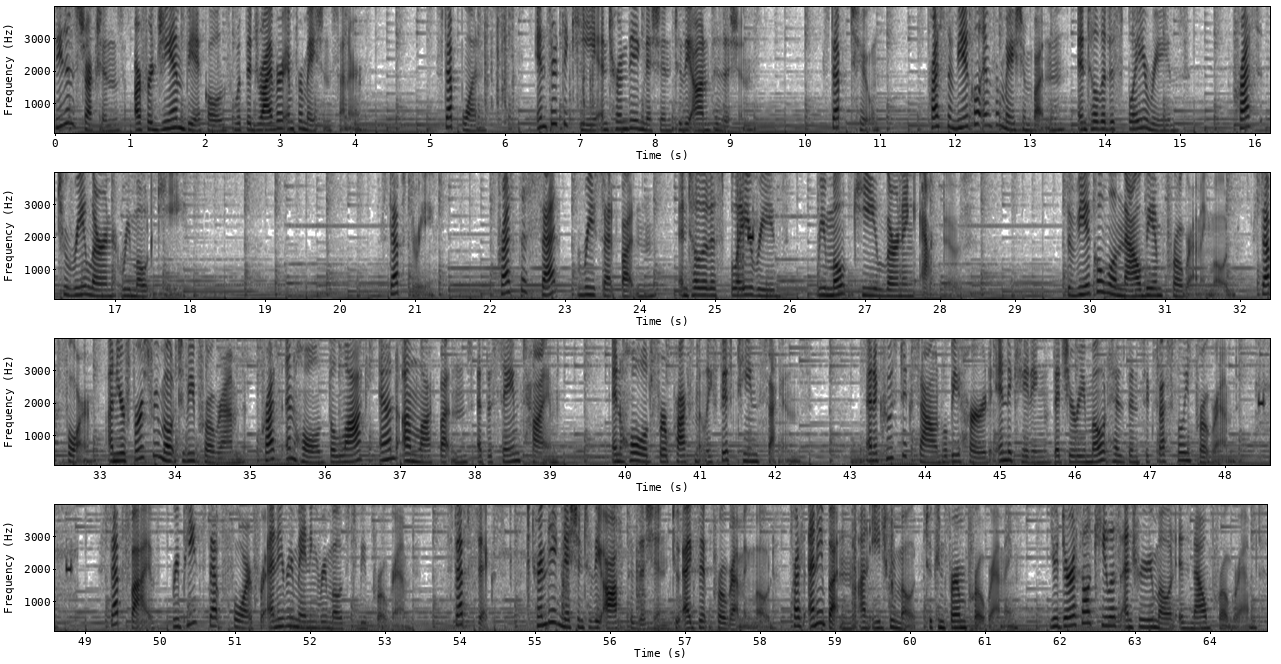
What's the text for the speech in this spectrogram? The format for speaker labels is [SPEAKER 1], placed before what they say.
[SPEAKER 1] These instructions are for GM vehicles with the Driver Information Center. Step 1. Insert the key and turn the ignition to the on position. Step 2. Press the Vehicle Information button until the display reads Press to relearn remote key. Step 3. Press the Set Reset button until the display reads Remote Key Learning Active. The vehicle will now be in programming mode. Step 4. On your first remote to be programmed, press and hold the lock and unlock buttons at the same time and hold for approximately 15 seconds. An acoustic sound will be heard indicating that your remote has been successfully programmed. Step 5. Repeat step 4 for any remaining remotes to be programmed. Step 6. Turn the ignition to the off position to exit programming mode. Press any button on each remote to confirm programming. Your Duracell keyless entry remote is now programmed.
